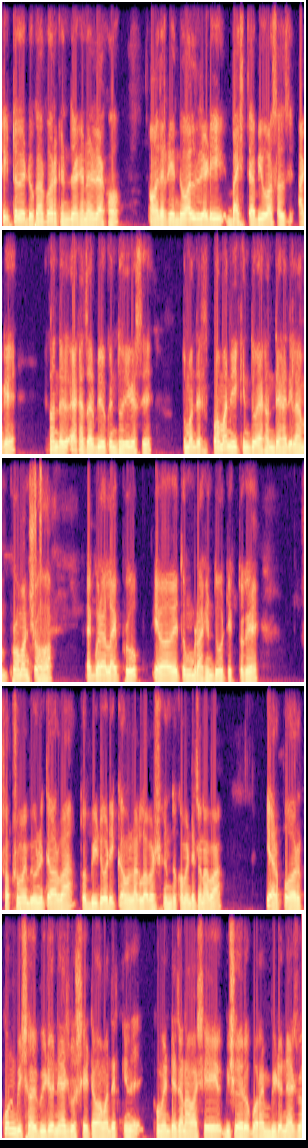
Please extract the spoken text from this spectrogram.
টিকটকে ঢোকার পর কিন্তু এখানে দেখো আমাদের কিন্তু অলরেডি বাইশটা ভিউ আসল আগে, এখন এক হাজার ভিউ কিন্তু হয়ে গেছে। তোমাদের প্রমাণই কিন্তু এখন দেখা দিলাম প্রমাণ সহ একবারে লাইভ প্রুফ এভাবে তোমরা কিন্তু টিকটকে সবসময় ভিউ নিতে পারবা। তো ভিডিওটি কেমন লাগল অবশ্যই কিন্তু কমেন্টে জানাবা। এরপর কোন বিষয়ে ভিডিও নিয়ে আসব সেটাও আমাদেরকে কমেন্টে জানাবা। সেই বিষয়ের উপর আমি ভিডিও নিয়ে আসব।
